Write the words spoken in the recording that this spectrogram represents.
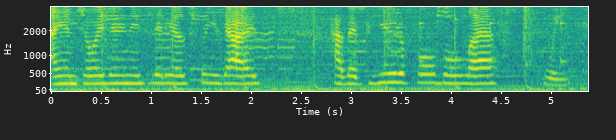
I enjoy doing these videos for you guys. Have a beautiful, blessed week.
